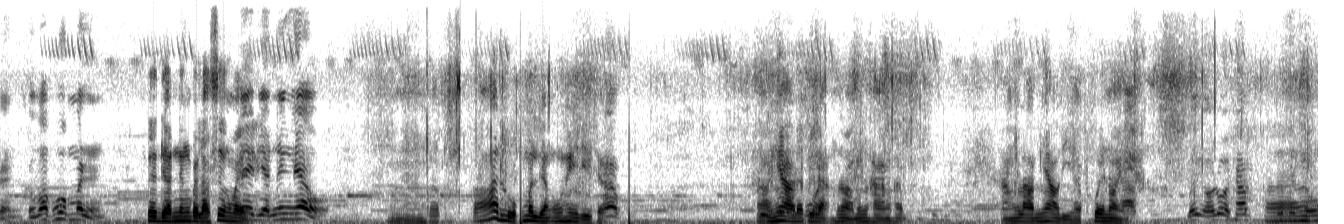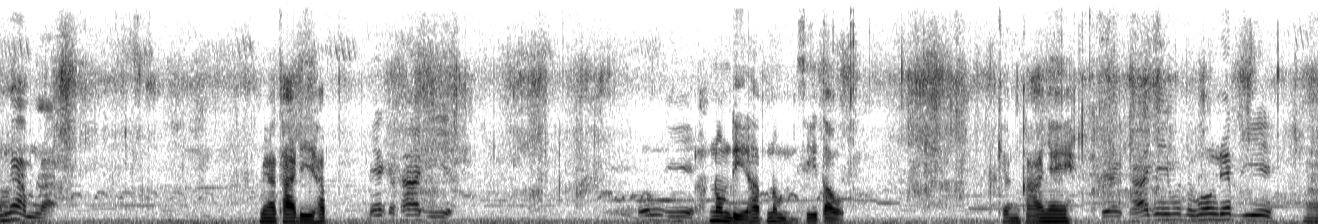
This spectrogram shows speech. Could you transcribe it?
นั่นตัวว่าโคมมันนั่นได้เดือนหนึงไปละเสื่องไว้ได้เดือนหนึงแล้วอืมครับป๊าดลูกมันเลี้ยงโอ้ให้ดีเถคอะรับหางยาวได้อพี่ละพี่น้องเบิ่งหางครับหางลามยาวดีครับกล้วยหน่อย ครับเบิ่งเอาโลดครับอ่าเป็นตัวงามล่ะแม่ทายดีครับ แม่กระทาดี คนดีนมดีครับนมสีเต้าแข้งขาใหญ่แข้งขาใหญ่บ่ต้องห่วงเล็บดีอ่า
